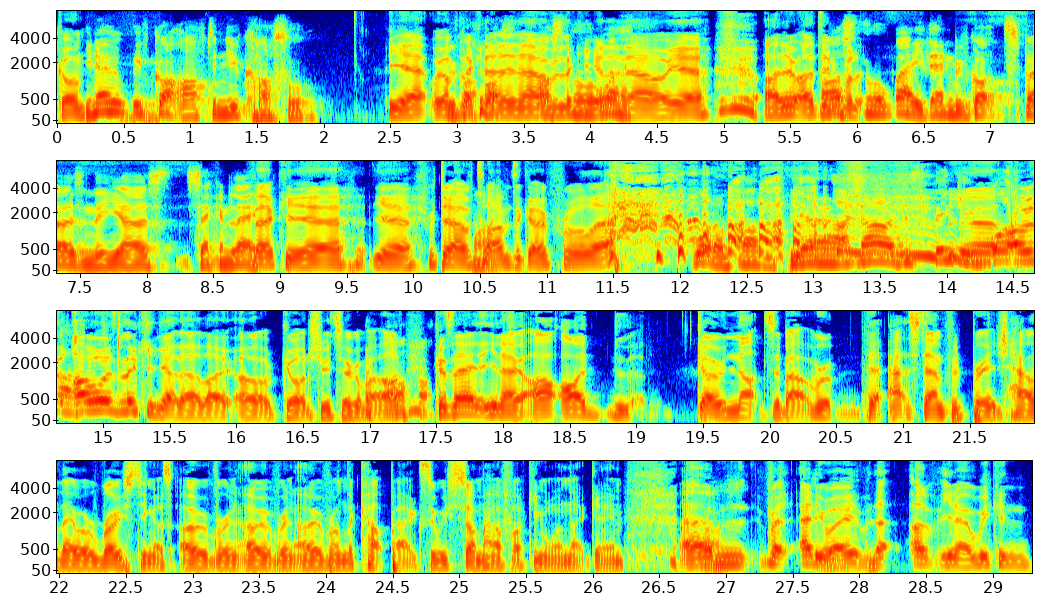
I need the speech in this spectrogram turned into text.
Go on. You know who we've got after Newcastle? Yeah, we're We've looking at it now. I'm Arsenal looking at it now. Yeah, I don't. I didn't want Arsenal away. Then we've got Spurs in the uh, second leg. Becky, yeah, yeah. We don't have time to go through all that. What a month. Yeah, I know. I'm just thinking. Yeah, I was, month. I was looking at that like, oh god, should we talk about because they, you know, I, I'd go nuts about the, at Stamford Bridge how they were roasting us over and over and over on the cutbacks, and we somehow fucking won that game. Um, But anyway, that, uh, you know, we can,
